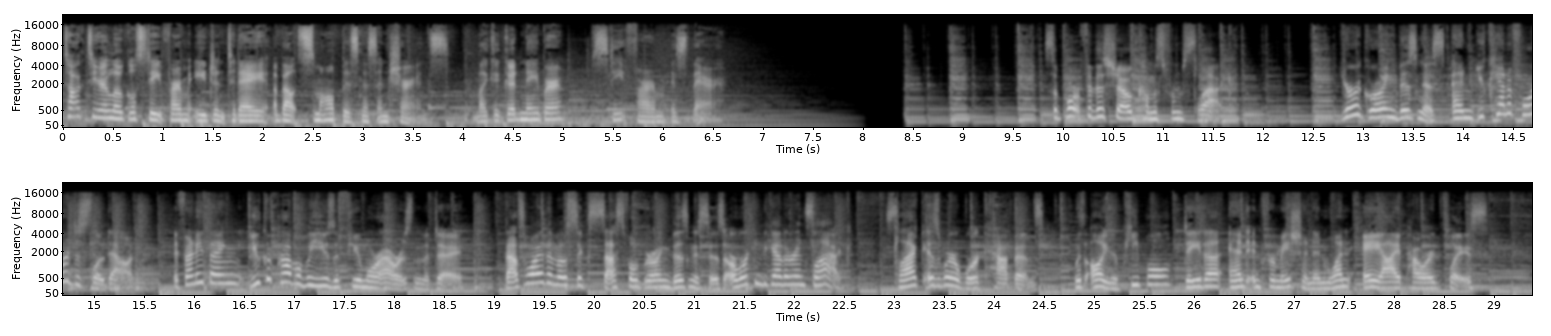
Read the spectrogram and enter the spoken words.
Talk to your local State Farm agent today about small business insurance. Like a good neighbor, State Farm is there. Support for this show comes from Slack. You're a growing business and you can't afford to slow down. If anything, you could probably use a few more hours in the day. That's why the most successful growing businesses are working together in Slack. Slack is where work happens, with all your people, data, and information in one AI powered place.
